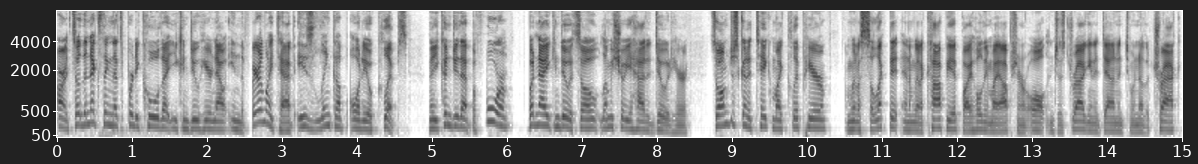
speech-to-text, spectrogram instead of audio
All right, so the next thing that's pretty cool that you can do here now in the Fairlight tab is link up audio clips. Now you couldn't do that before, but now you can do it. So let me show you how to do it here. So I'm just going to take my clip here, I'm going to select it, and I'm going to copy it by holding my Option or Alt and just dragging it down into another track.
